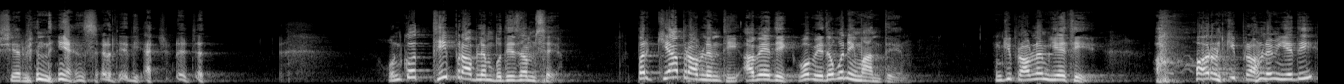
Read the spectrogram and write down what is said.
शेरविंद ने आंसर दे दिया उनको थी प्रॉब्लम बुद्धिज्म से। पर क्या प्रॉब्लम थी? अवैधिक वो वेदों को नहीं मानते। उनकी प्रॉब्लम ये थी। और उनकी प्रॉब्लम ये थी,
